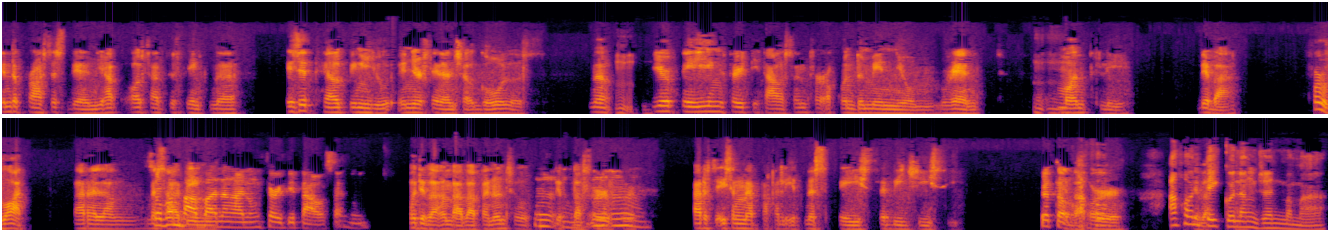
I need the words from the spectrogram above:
in the process then, you have also have to think na, is it helping you in your financial goals? na mm you're paying 30,000 for a condominium rent Mm-mm. monthly. 'Di ba? For what? Para lang masabing... So, baba na nga nung 30,000. O, oh, 'di ba? Ang baba pa nun. So, 'di ba for, for para sa isang napakaliit na space sa BGC. Totoo. Diba? Or, ako, diba? take ko lang dyan, mama.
